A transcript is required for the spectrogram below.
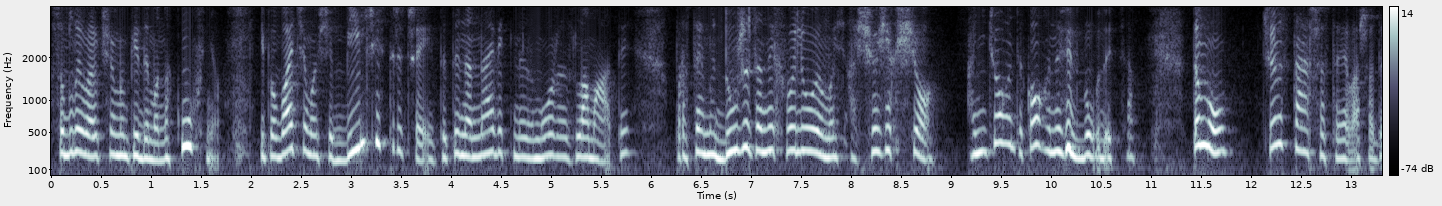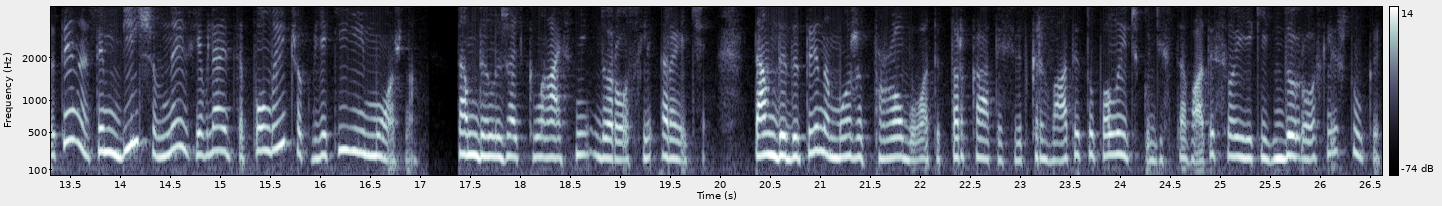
Особливо, якщо ми підемо на кухню і побачимо, що більшість речей дитина навіть не зможе зламати. Проте ми дуже за них хвилюємось. А що якщо? а нічого такого не відбудеться. Тому, чим старша стає ваша дитина, тим більше в неї з'являється поличок, в які їй можна. Там, де лежать класні дорослі речі, там, де дитина може пробувати торкатись, відкривати ту поличку, діставати свої якісь дорослі штуки.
